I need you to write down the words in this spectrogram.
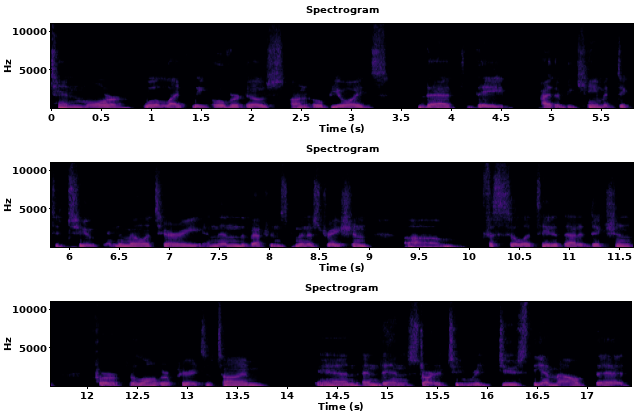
10 more will likely overdose on opioids that they either became addicted to in the military, and then the Veterans Administration um, facilitated that addiction for, for longer periods of time. And, and then started to reduce the amount that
